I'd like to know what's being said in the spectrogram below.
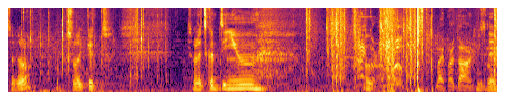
Is that all? Looks like it. So let's continue. Oh, down. he's dead.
